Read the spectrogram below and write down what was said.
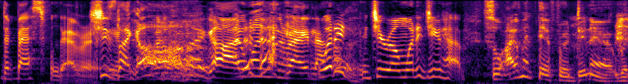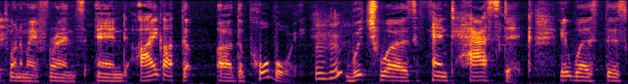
the best food ever. She's like, oh my god, I want one right now. What did Jerome? What did you have? So I went there for dinner with one of my friends, and I got the uh, the po' boy, mm-hmm. which was fantastic. It was this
